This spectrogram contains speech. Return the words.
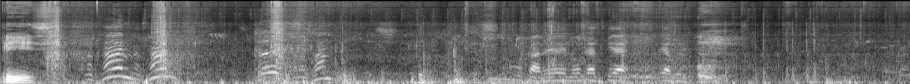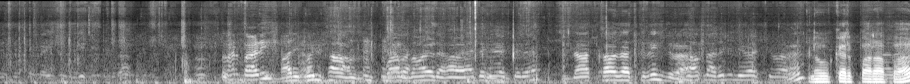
ব্রিজ দাঁত খাওয়া যাচ্ছে রে তোরা নৌকার পারাপার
